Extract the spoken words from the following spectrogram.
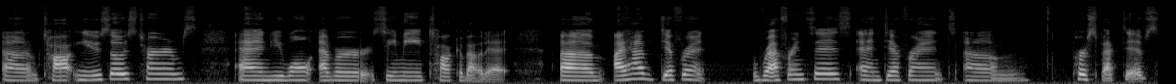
um, talk use those terms, and you won't ever see me talk about it. Um, I have different references and different um, perspectives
